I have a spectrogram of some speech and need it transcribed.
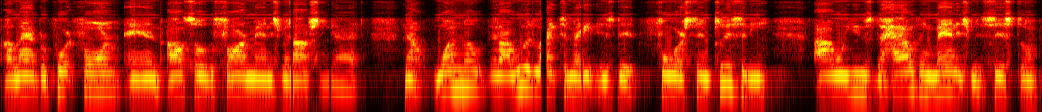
a lab report form, and also the farm management option guide. Now, one note that I would like to make is that for simplicity, I will use the housing management system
